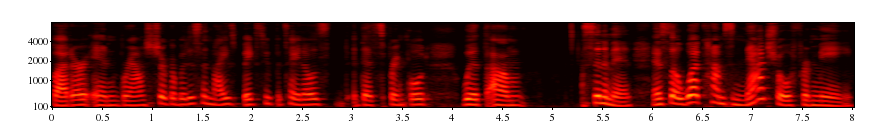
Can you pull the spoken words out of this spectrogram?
butter and brown sugar, but it's a nice baked sweet potatoes that's sprinkled with um, cinnamon. And so, what comes natural for me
